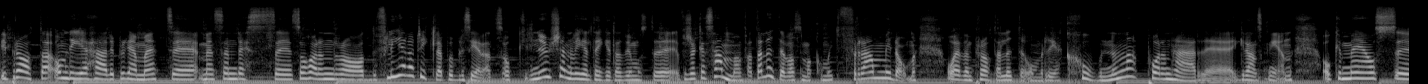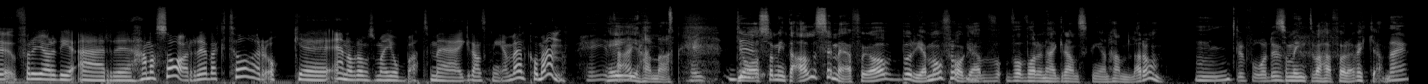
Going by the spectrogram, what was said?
Vi pratade om det här i programmet eh, men sen dess eh, så har en rad fler artiklar publicerats och nu känner vi helt enkelt att vi måste försöka sammanfatta lite vad som har kommit fram i dem och även prata lite om reaktionerna på den här eh, granskningen. Och med oss eh, för att göra det är eh, Hanna Saar, redaktör och en av dem som har jobbat med granskningen. Välkommen! Hej, Hej. Hanna. Hej. Du- Jag som inte alls är med, får jag börja med att fråga v- vad, vad den här granskningen handlar om? Mm, det får du. Som inte var här förra veckan. Nej,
